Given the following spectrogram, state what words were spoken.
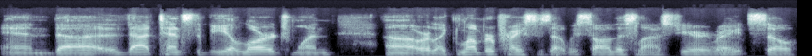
and uh, that tends to be a large one uh, or like lumber prices that we saw this last year right. so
